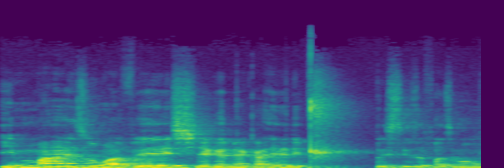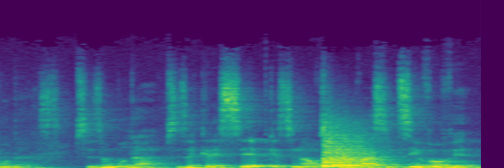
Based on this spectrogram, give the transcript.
E mais uma vez chega a minha carreira e precisa fazer uma mudança, precisa mudar, precisa crescer, porque senão você não vai se desenvolver.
